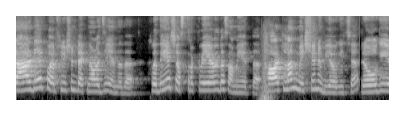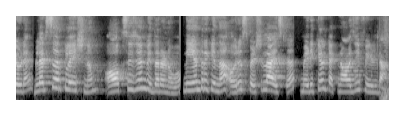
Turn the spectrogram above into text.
കാർഡിയക് പെർഫ്യൂഷൻ ടെക്നോളജി എന്നത് ഹൃദയ ശസ്ത്രക്രിയകളുടെ സമയത്ത് ഹാർട്ട് ലങ് മെഷീൻ ഉപയോഗിച്ച് രോഗിയുടെ ബ്ലഡ് സർക്കുലേഷനും ഓക്സിജൻ വിതരണവും നിയന്ത്രിക്കുന്ന ഒരു സ്പെഷ്യലൈസ്ഡ് മെഡിക്കൽ ടെക്നോളജി ഫീൽഡാണ്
